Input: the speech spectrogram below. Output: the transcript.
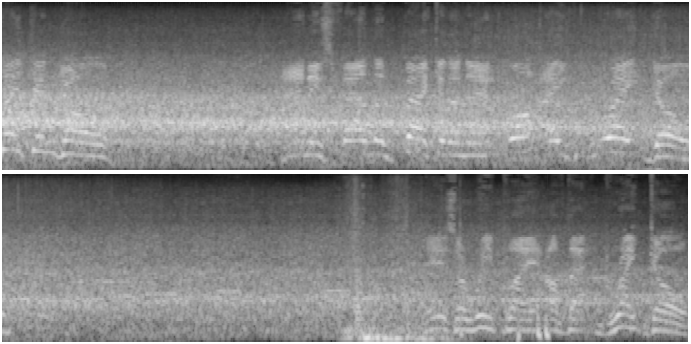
taken goal. And he's found the back of the net. What a great goal. Here's a replay of that great goal.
